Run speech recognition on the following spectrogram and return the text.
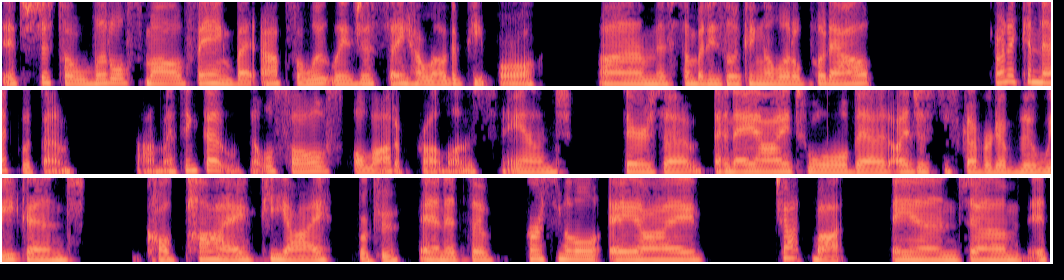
it's just a little small thing, but absolutely just say hello to people. Um, if somebody's looking a little put out, try to connect with them. Um, I think that that will solve a lot of problems. And there's a, an AI tool that I just discovered over the weekend called Pi, PI. Okay. And it's a personal AI chatbot and, um, it,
